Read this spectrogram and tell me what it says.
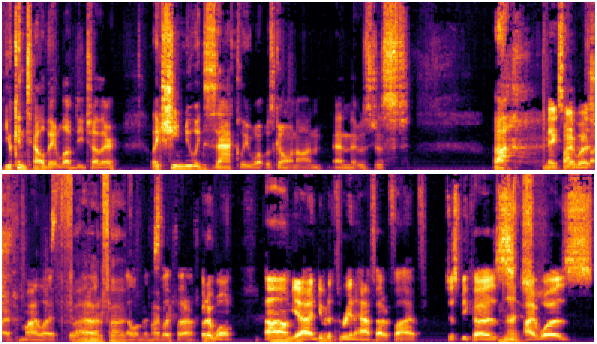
you can tell they loved each other. Like she knew exactly what was going on, and it was just ah. Makes Five me wish five. my life could Five have out of five. elements Five like five. that, but it won't. Um, yeah, I'd give it a three and a half out of five, just because Nice. I was,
